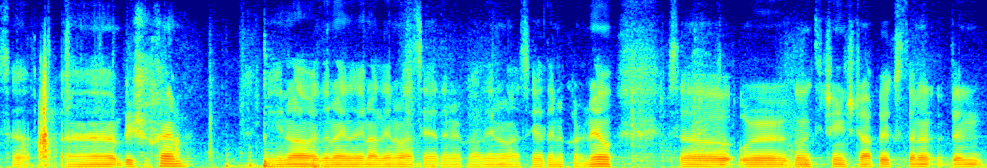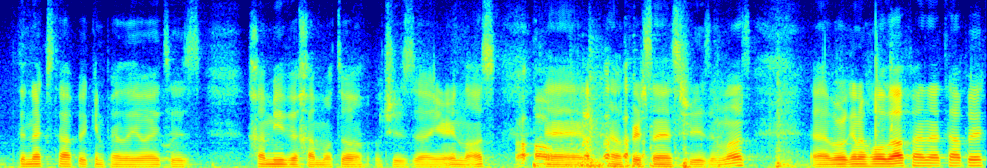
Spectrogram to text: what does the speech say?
So, uh, Bishulchem, you know, Adonai Eloheinu Aleinu Aseh Adonai Aleinu Aseh Adonai Korneu. So we're going to change topics. Then, the, the next topic in Pele Yoetz is Chami v'chamoto, which is uh, your in-laws, Uh-oh. and how a person has treated his in-laws. Uh, we're going to hold off on that topic.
